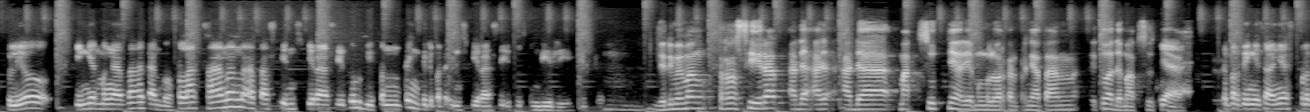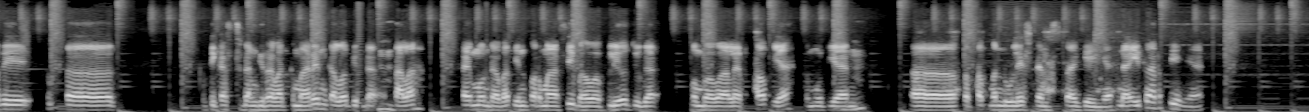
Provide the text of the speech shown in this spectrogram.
beliau ingin mengatakan bahwa pelaksanaan atas inspirasi itu lebih penting daripada inspirasi itu sendiri gitu. Hmm, jadi memang tersirat ada, ada ada maksudnya dia mengeluarkan pernyataan itu ada maksudnya. Ya, seperti misalnya seperti uh, ketika sedang dirawat kemarin kalau tidak hmm. salah saya mendapat informasi bahwa beliau juga membawa laptop ya kemudian hmm. uh, tetap menulis dan sebagainya. Nah itu artinya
